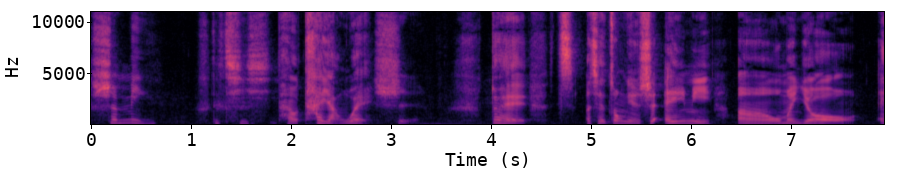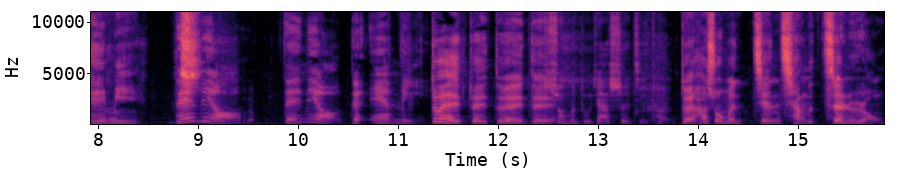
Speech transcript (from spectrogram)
生命的气息。它有太阳味，是，对，而且重点是 Amy，嗯、我们有 Amy，Daniel、Daniel 跟 Amy 对对对对是我们独家设计团队，对，他是我们坚强的阵容，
